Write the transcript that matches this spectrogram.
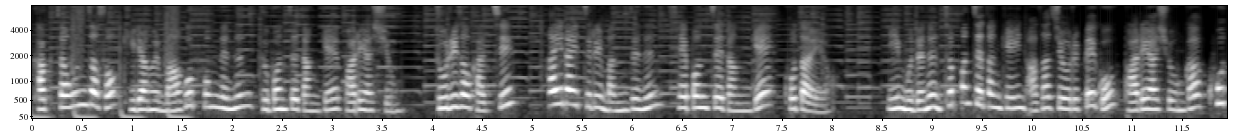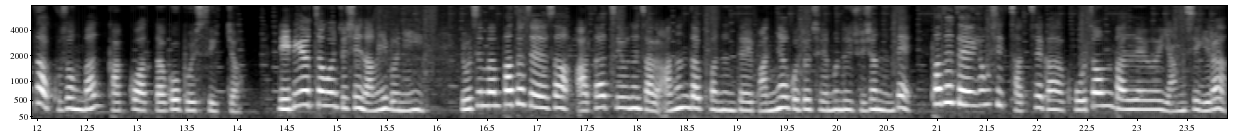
각자 혼자서 기량을 마구 뽐내는 두 번째 단계 바리아시움, 둘이서 같이 하이라이트를 만드는 세 번째 단계 코다예요. 이 무대는 첫 번째 단계인 아다지오를 빼고 바리아시온과 코다 구성만 갖고 왔다고 볼 수 있죠. 리뷰 요청을 주신 아미분이 요즘은 파드제에서 아다지오는 잘 안 한다고 하는데 맞냐고도 질문을 주셨는데 파드제의 형식 자체가 고전 발레의 양식이라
